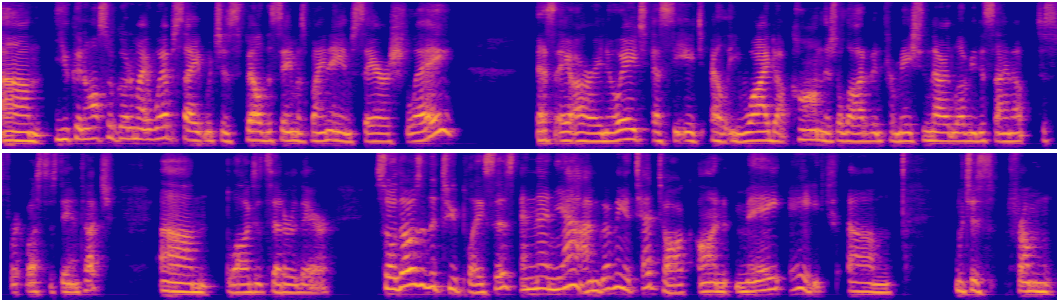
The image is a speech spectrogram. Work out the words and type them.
Um, you can also go to my website, which is spelled the same as my name, Sarah Schley, S A R A N O H S C H L E Y dot com. There's a lot of information there. I'd love you to sign up just for us to stay in touch. Um, blogs, etc. there. So those are the two places. And then, yeah, I'm giving a TED talk on May 8th, um, which is from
